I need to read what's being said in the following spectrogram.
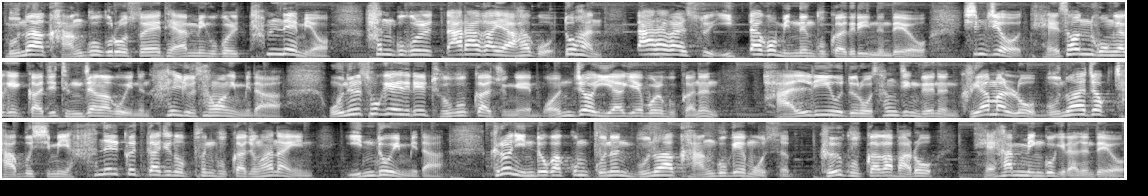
문화 강국으로서의 대한민국 을 탐내며 한국을 따라가야 하고 또한 따라갈 수 있다고 믿는 국가들이 있는데요. 심지어 대선 공약에까지 등장하고 있는 한류 상황입니다. 오늘 소개해드릴 두 국가 중에 먼저 이야기해볼 국가는 발리우드로 상징되는 그야말로 문화적 자부심이 하늘 끝까지 높은 국가 중 하나인 인도입니다. 그런 인도가 꿈꾸는 문화 강국의 모습, 그 국가가 바로 대한민국이라는데요.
